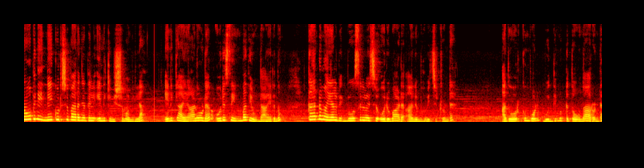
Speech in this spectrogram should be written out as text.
റോബിൻ എന്നെക്കുറിച്ച് പറഞ്ഞതിൽ എനിക്ക് വിഷമമില്ല. എനിക്ക് അയാളോട് ഒരു സിമ്പതി ഉണ്ടായിരുന്നു. കാരണം അയാൾ ബിഗ് ബോസിൽ വെച്ച് ഒരുപാട് അനുഭവിച്ചിട്ടുണ്ട്. അത് ഓർക്കുമ്പോൾ ബുദ്ധിമുട്ട് തോന്നാറുണ്ട്.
